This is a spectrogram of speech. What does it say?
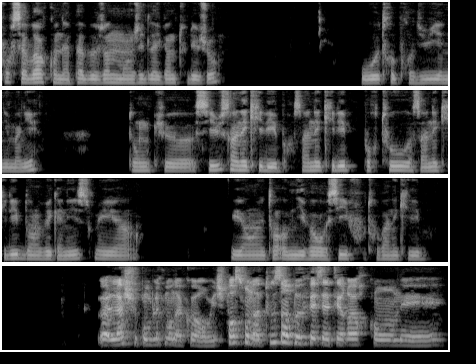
pour savoir qu'on n'a pas besoin de manger de la viande tous les jours ou autres produits animaliers. Donc euh, c'est juste un équilibre, c'est un équilibre pour tout, c'est un équilibre dans le véganisme et, et en étant omnivore aussi, il faut trouver un équilibre. Là, je suis complètement d'accord, oui. Je pense qu'on a tous un peu fait cette erreur quand on est,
